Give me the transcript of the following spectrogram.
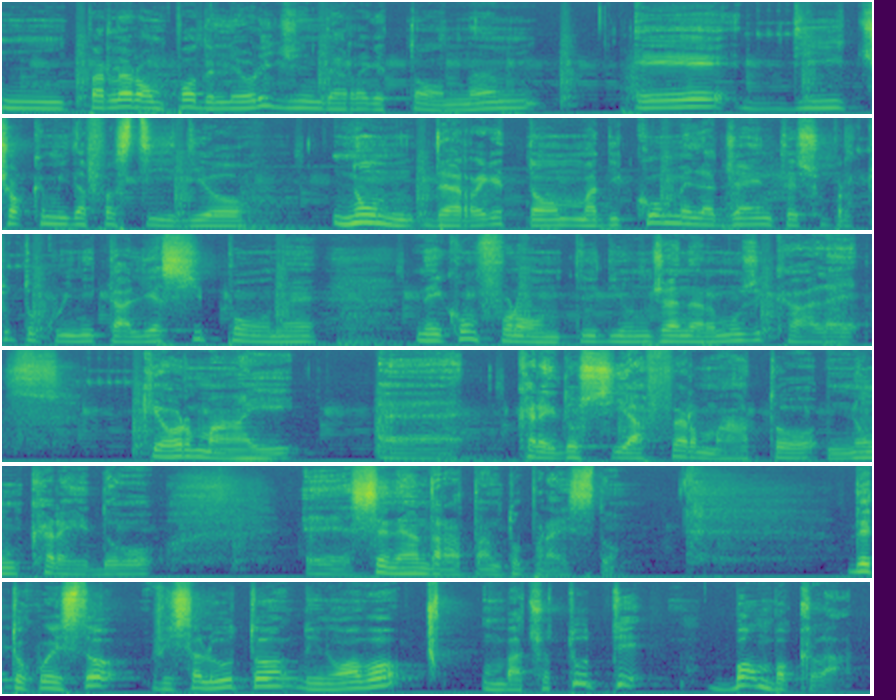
Mm, parlerò un po' delle origini del reggaeton e di ciò che mi dà fastidio non del reggaeton, ma di come la gente, soprattutto qui in Italia, si pone nei confronti di un genere musicale che ormai eh, credo sia affermato, non credo eh, se ne andrà tanto presto. Detto questo, vi saluto di nuovo, un bacio a tutti, Bombo Clat.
